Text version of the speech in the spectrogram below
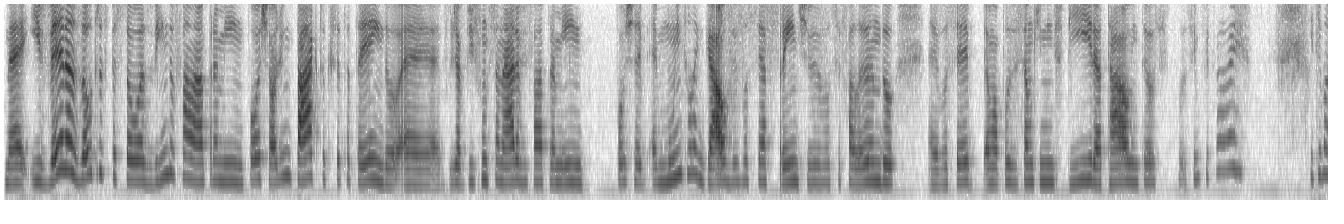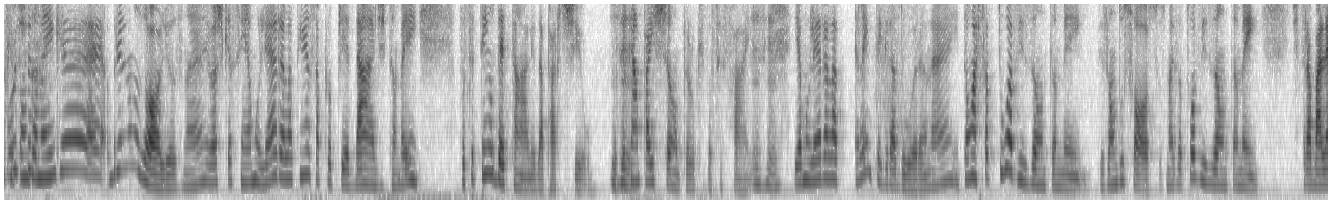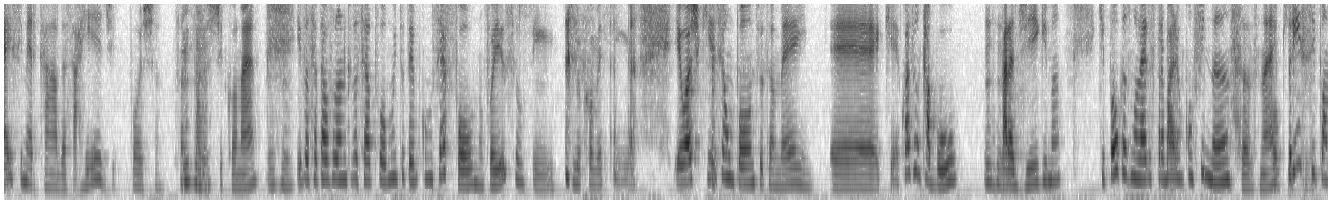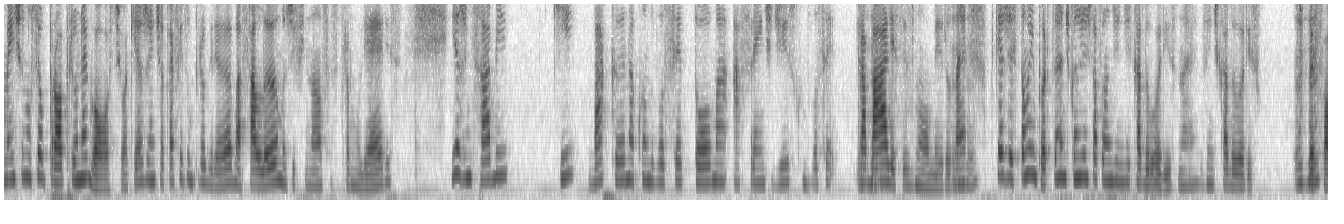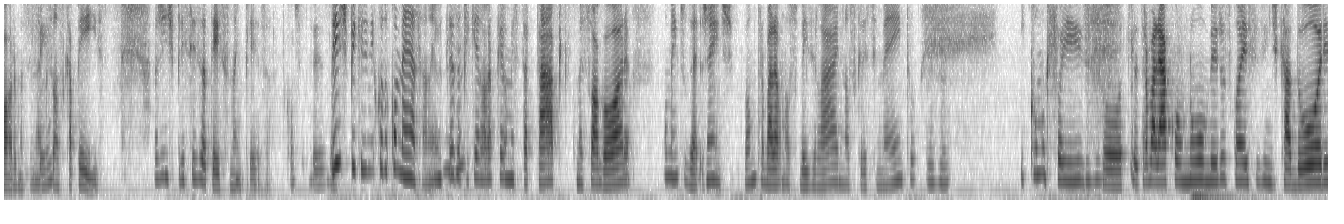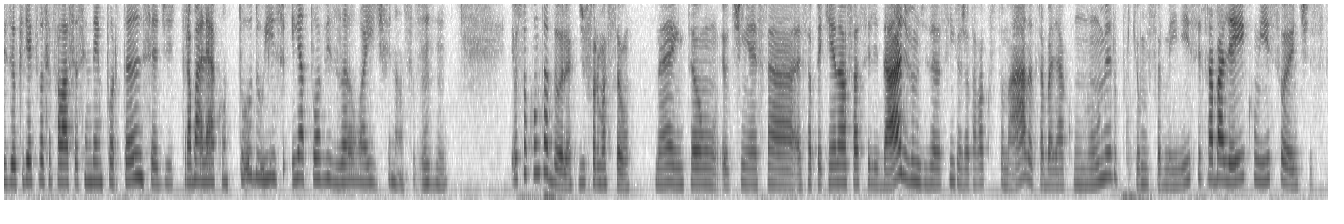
Né? E ver as outras pessoas vindo falar para mim, poxa, olha o impacto que você está tendo. É, já vi funcionário vir falar para mim, poxa, é, é, muito legal ver você à frente, ver você falando. É, você é uma posição que me inspira, tal. Então eu, fico, eu sempre fico, ai. E tem uma Poxa. questão também que é brilho nos olhos, né? Eu acho que assim, a mulher, ela tem essa propriedade também você tem o detalhe da partiu, você uhum. tem a paixão pelo que você faz. Uhum. E a mulher, ela, ela é integradora, né? Então, essa tua visão também, visão dos sócios, mas a tua visão também de trabalhar esse mercado, essa rede, poxa, fantástico, uhum. né? Uhum. E você estava falando que você atuou muito tempo como CFO, não foi isso? Sim, no comecinho. Eu acho que esse é um ponto também, é, que é quase um tabu, uhum. paradigma, que poucas mulheres trabalham com finanças, né? Principalmente no seu próprio negócio. Aqui a gente até fez um programa, falamos de finanças para mulheres, e a gente sabe que bacana quando você toma a frente disso, quando você trabalha uhum. esses números, né? Uhum. Porque a gestão é importante quando a gente está falando de indicadores, né? Os indicadores de uhum. performance, né? Sim. Que são os KPIs. A gente precisa ter isso na empresa. Com certeza. Desde pequenininho, quando começa, né? Uma empresa uhum. pequena, porque é uma startup que começou agora. Momento zero. Gente, vamos trabalhar o nosso baseline, nosso crescimento. Uhum. E como que foi isso? Você trabalhar com números, com esses indicadores. Eu queria que você falasse assim da importância de trabalhar com tudo isso e a tua visão aí de finanças. Uhum. Eu sou contadora de formação, né? Então eu tinha essa, essa pequena facilidade, vamos dizer assim, que eu já estava acostumada a trabalhar com número, porque eu me formei nisso e trabalhei com isso antes.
